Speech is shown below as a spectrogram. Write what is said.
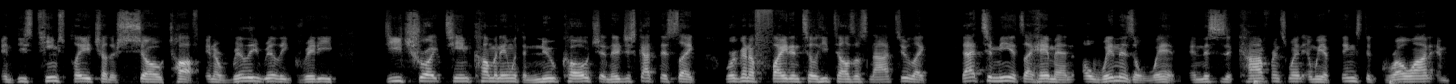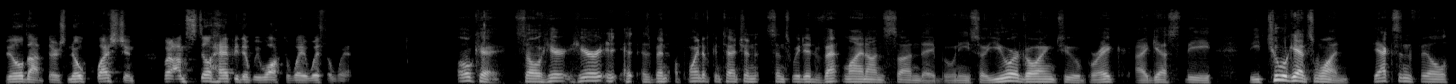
and these teams play each other so tough in a really, really gritty Detroit team coming in with a new coach, and they just got this like, we're gonna fight until he tells us not to. Like that to me, it's like, hey man, a win is a win, and this is a conference win, and we have things to grow on and build on. There's no question, but I'm still happy that we walked away with a win. Okay, so here here it has been a point of contention since we did vent line on Sunday, Booney. So you are going to break, I guess the the two against one. Dex and Phil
